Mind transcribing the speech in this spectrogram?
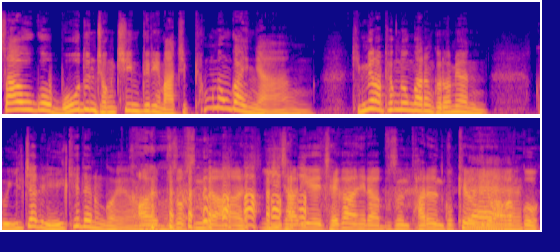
싸우고 모든 정치인들이 마치 평론가인 양. 김연아 평론가는 그러면 그 일자리를 잃게 되는 거예요. 아, 무섭습니다. 이 자리에 제가 아니라 무슨 다른 국회의원들이 네. 와갖고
